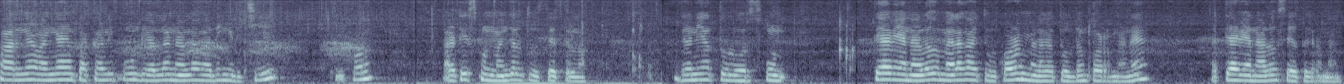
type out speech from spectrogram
பாருங்கள் வெங்காயம் தக்காளி பூண்டு எல்லாம் நல்லா வதங்கிடுச்சு. இப்போ அரை டீஸ்பூன் மஞ்சள் தூள் சேர்த்துடலாம். தனியாத்தூள் ஒரு ஸ்பூன். தேவையான அளவு மிளகாய் தூள் குழம்பு மிளகாய் தூள் தான் போடுறேன் நான். தேவையான அளவு சேர்த்துக்கிறேன் நான்.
